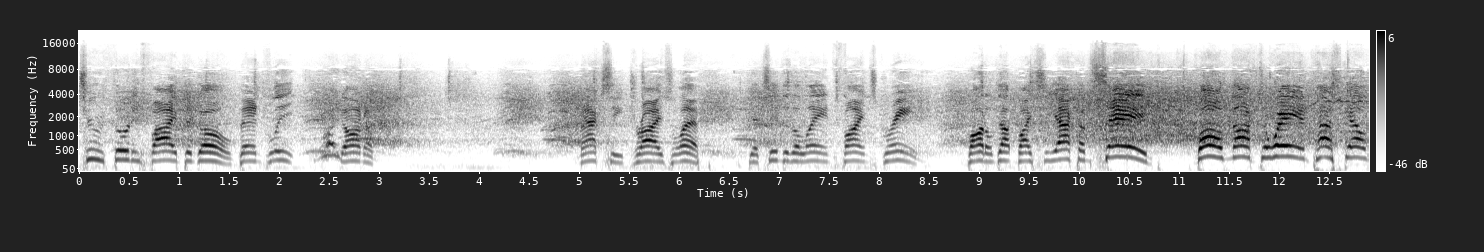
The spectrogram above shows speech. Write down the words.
2.35 to go. Van Vleet right on him. Maxey drives left, gets into the lane, finds Green. Bottled up by Siakam, saved. Ball knocked away, and Pascal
